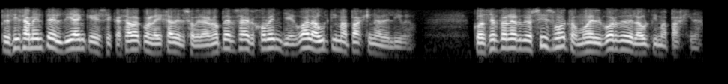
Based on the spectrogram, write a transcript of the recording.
Precisamente el día en que se casaba con la hija del soberano persa, el joven llegó a la última página del libro. Con cierto nerviosismo tomó el borde de la última página.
